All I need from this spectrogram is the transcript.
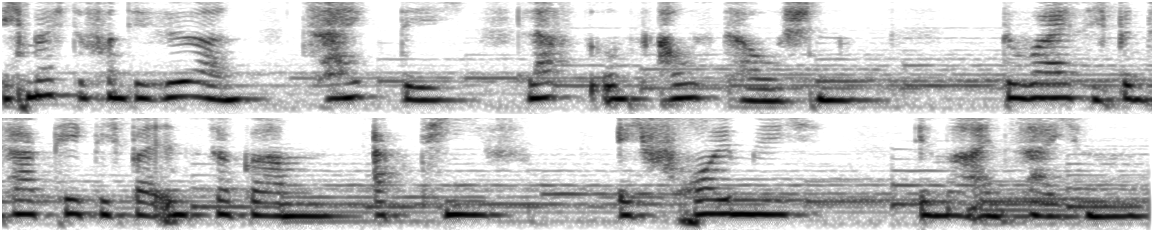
Ich möchte von dir hören. Zeig dich. Lasst uns austauschen. Du weißt, ich bin tagtäglich bei Instagram aktiv. Ich freue mich, immer ein Zeichen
